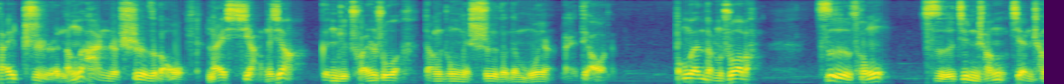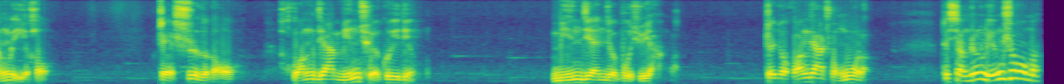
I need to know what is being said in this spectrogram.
他也只能按着狮子狗来想象，根据传说当中那狮子的模样来雕的。甭管怎么说吧，自从紫禁城建成了以后，这狮子狗皇家明确规定，民间就不许养了，这就皇家宠物了。这象征灵兽吗？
